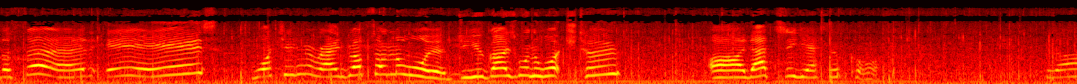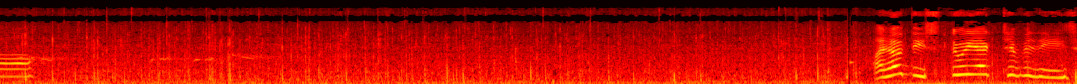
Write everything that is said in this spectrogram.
the third is watching the raindrops on the water. Do you guys want to watch too? Uh, that's a yes, of course. I hope these three activities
